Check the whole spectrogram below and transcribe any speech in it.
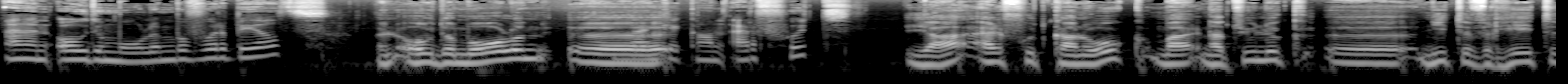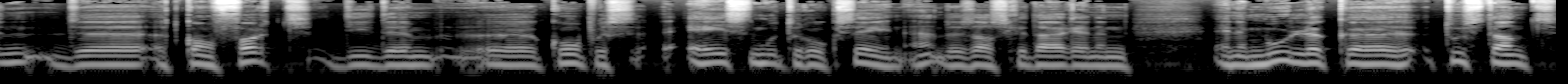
En een oude molen bijvoorbeeld? Een oude molen... Uh, Denk ik aan erfgoed? Ja, erfgoed kan ook, maar natuurlijk uh, niet te vergeten de, het comfort die de uh, kopers eisen moet er ook zijn. Hè. Dus als je daar in een, in een moeilijke toestand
